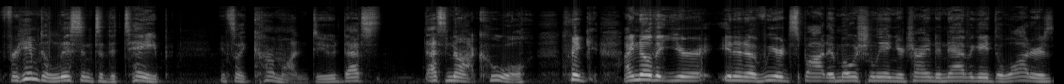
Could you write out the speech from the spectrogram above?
for him to listen to the tape, it's like, come on, dude, that's that's not cool. Like I know that you're in a weird spot emotionally and you're trying to navigate the waters,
